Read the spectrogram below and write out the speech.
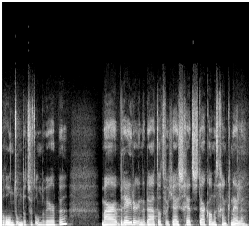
rondom dat soort onderwerpen. Maar breder inderdaad, dat wat jij schetst, daar kan het gaan knellen.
